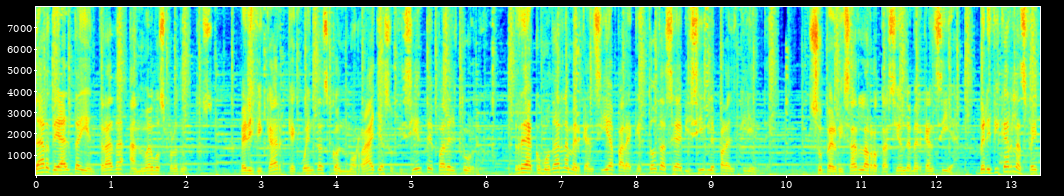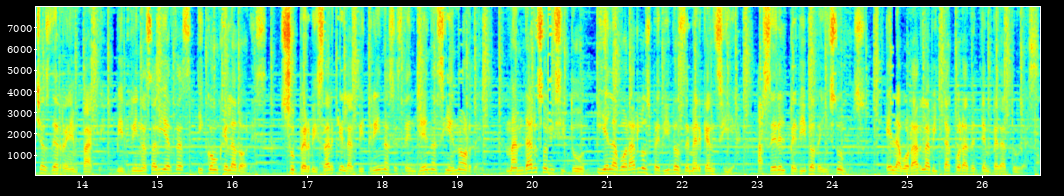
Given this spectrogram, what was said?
Dar de alta y entrada a nuevos productos verificar que cuentas con morralla suficiente para el turno, reacomodar la mercancía para que toda sea visible para el cliente, supervisar la rotación de mercancía, verificar las fechas de reempaque, vitrinas abiertas y congeladores, supervisar que las vitrinas estén llenas y en orden, mandar solicitud y elaborar los pedidos de mercancía, hacer el pedido de insumos, elaborar la bitácora de temperaturas.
